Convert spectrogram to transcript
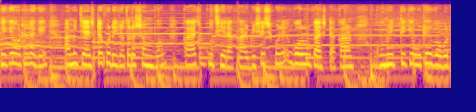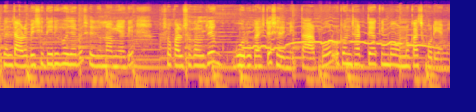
থেকে ওঠার আগে আমি চেষ্টা করি যতটা সম্ভব কাজ গুছিয়ে রাখার বিশেষ করে গরুর কাজটা, কারণ ঘুমের থেকে উঠে গোবর ফেলতে আরও বেশি দেরি হয়ে যাবে সেই জন্য আমি আগে সকাল সকাল উঠে গরুর কাজটা সেরে নিই, তারপর উঠোন ঝাড় দেওয়া কিংবা অন্য কাজ করি আমি।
